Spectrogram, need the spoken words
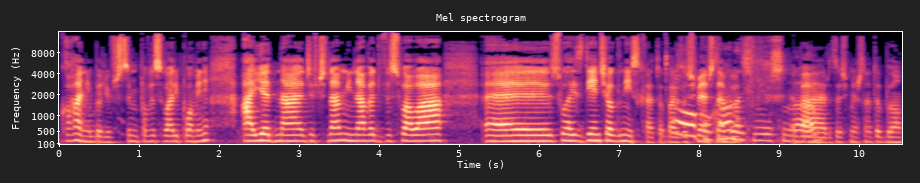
kochani byli, wszyscy mi powysyłali płomienie, a jedna dziewczyna mi nawet wysłała e, słuchaj, zdjęcie ogniska, to bardzo O, śmieszne kochane, było. śmieszne. Bardzo śmieszne to było.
